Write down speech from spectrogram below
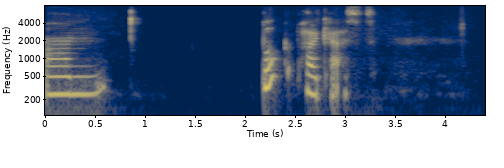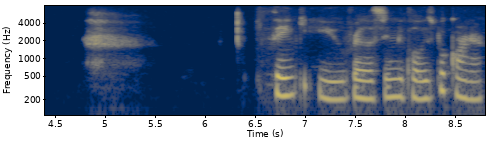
um book podcast. Thank you for listening to Chloe's Book Corner.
